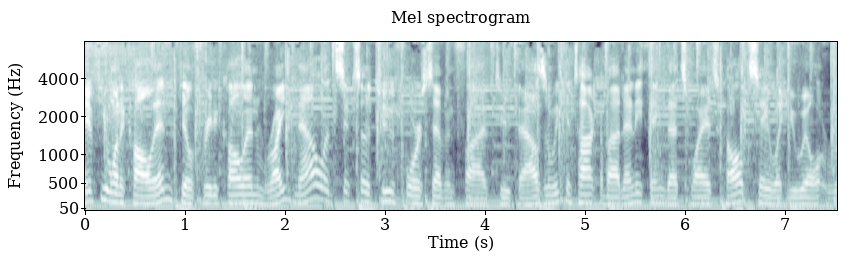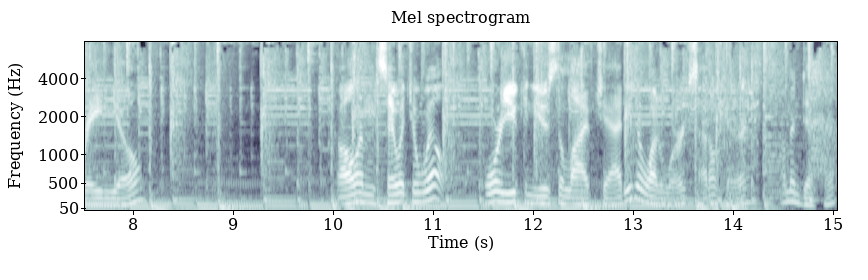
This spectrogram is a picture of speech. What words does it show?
If you want to call in, feel free to call in right now at 602 475 2000. We can talk about anything. That's why it's called Say What You Will Radio. Call in and say what you will. or you can use the live chat. Either one works. I don't care. I'm indifferent.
